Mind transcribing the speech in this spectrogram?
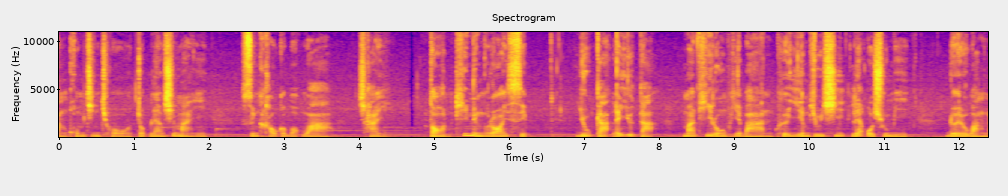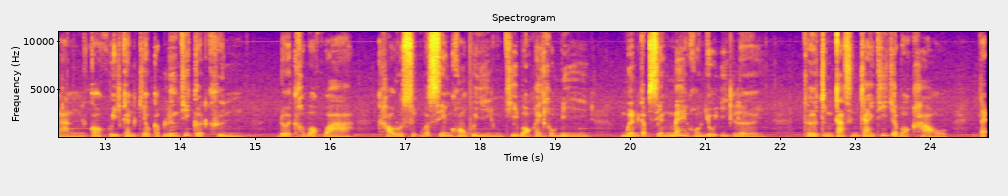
สังคมชินโชจบแล้วใช่ไหม ซึ่งเขาก็บอกว่า ใช่ ตอนที่ 110 ยูกะและยูตะมาที่โรงพยาบาลเพื่อเยี่ยมยูชิและโอชูมิ โดยระหว่างนั้นก็คุยกันเกี่ยวกับเรื่องที่เกิดขึ้น โดยเขาบอกว่า เขารู้สึกว่าเสียงของผู้หญิงที่บอกให้เขาหนี เหมือนกับเสียงแม่ของยูอีเลย เธอจึงตัดสินใจที่จะบอกเขา แต่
